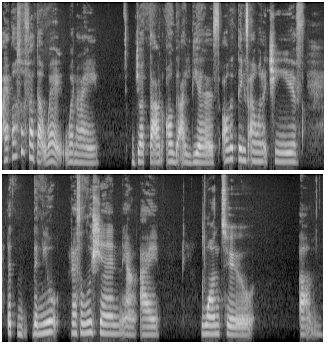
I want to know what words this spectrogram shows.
I also felt that way when I jot down all the ideas, all the things I want to achieve, the, the new resolution yang I want to um,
